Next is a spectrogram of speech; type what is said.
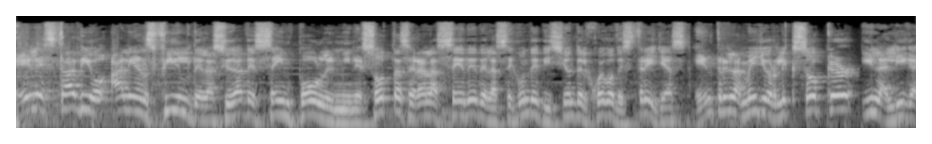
El estadio Allianz Field de la ciudad de St. Paul en Minnesota será la sede de la segunda edición del Juego de Estrellas entre la Major League Soccer y la Liga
